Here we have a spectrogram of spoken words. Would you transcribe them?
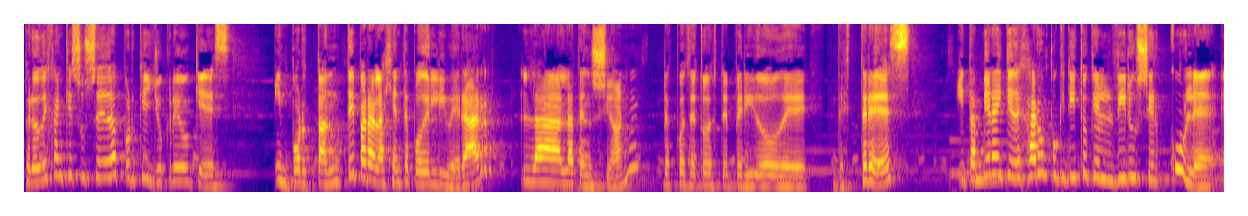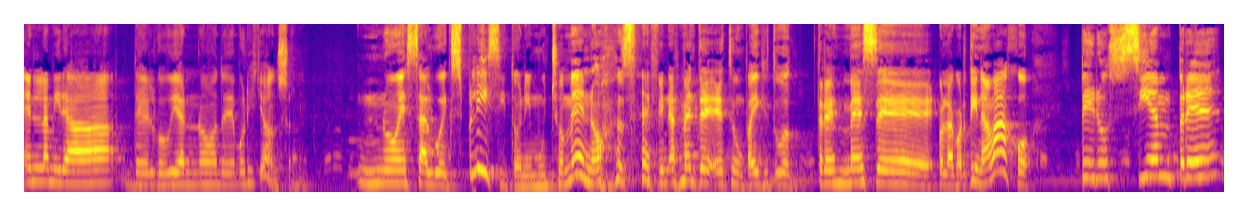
pero dejan que suceda porque yo creo que es importante para la gente poder liberar la, tensión después de todo este periodo de, de estrés y también hay que dejar un poquitito que el virus circule en la mirada del gobierno de Boris Johnson. No es algo explícito, ni mucho menos. Finalmente, este es un país que estuvo tres meses con la cortina abajo, pero siempre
